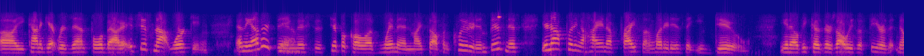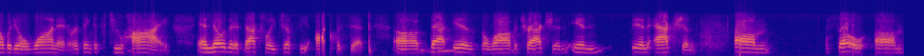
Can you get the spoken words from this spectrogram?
Uh, you kind of get resentful about it. It's just not working. And the other thing, Yeah. this is typical of women, myself included, in business, you're not putting a high enough price on what it is that you do, you know, because there's always a fear that nobody will want it or think it's too high. And know that it's actually just the opposite. Uh, that is the law of attraction in in action. Um, so um,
